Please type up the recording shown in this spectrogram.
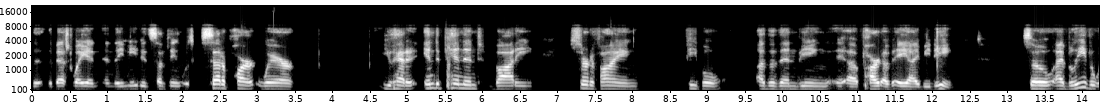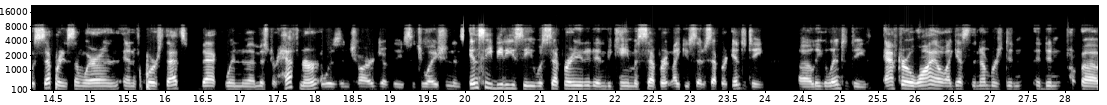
the, the best way and, and they needed something that was set apart where you had an independent body certifying people other than being a part of AIBD. So I believe it was separated somewhere, and, and of course that's back when uh, Mr. Hefner was in charge of the situation. And NCBDC was separated and became a separate, like you said, a separate entity, uh, legal entity. After a while, I guess the numbers didn't it didn't uh,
